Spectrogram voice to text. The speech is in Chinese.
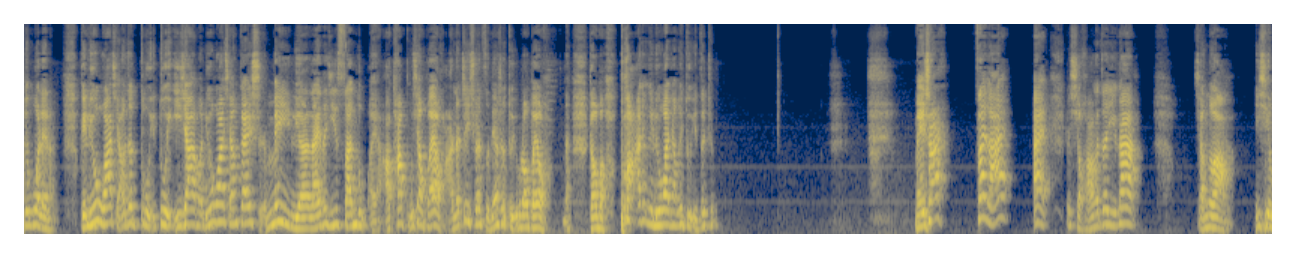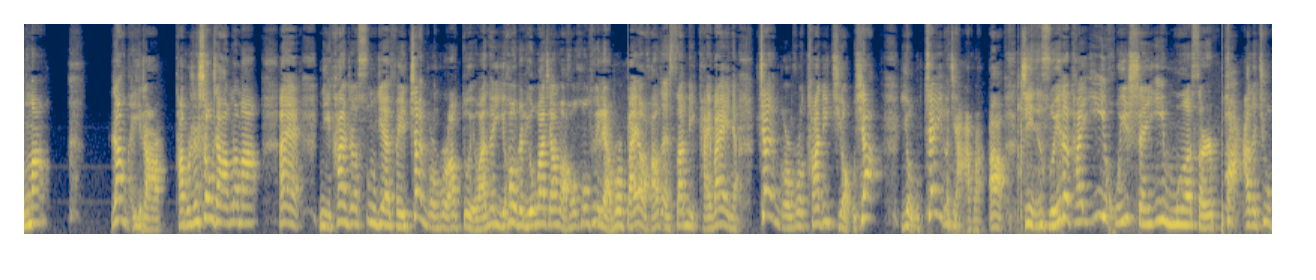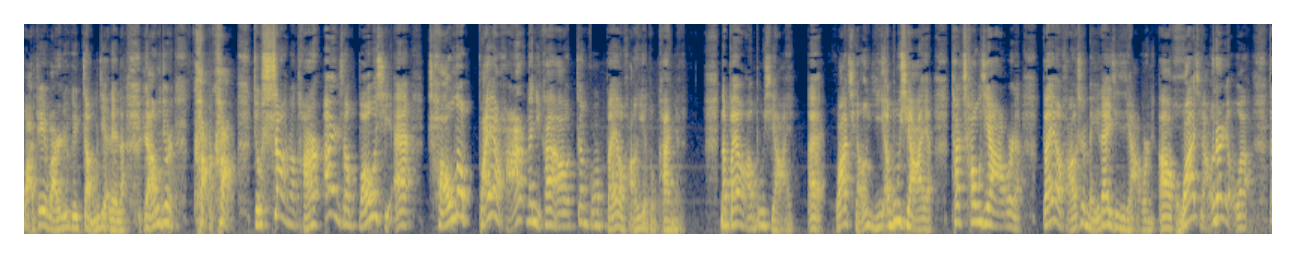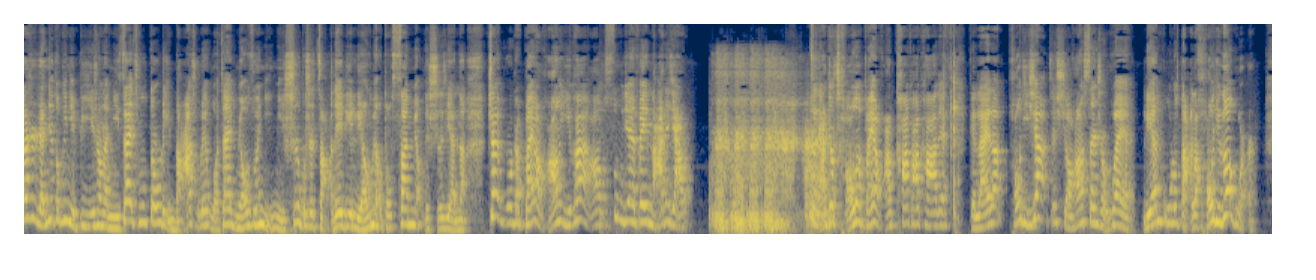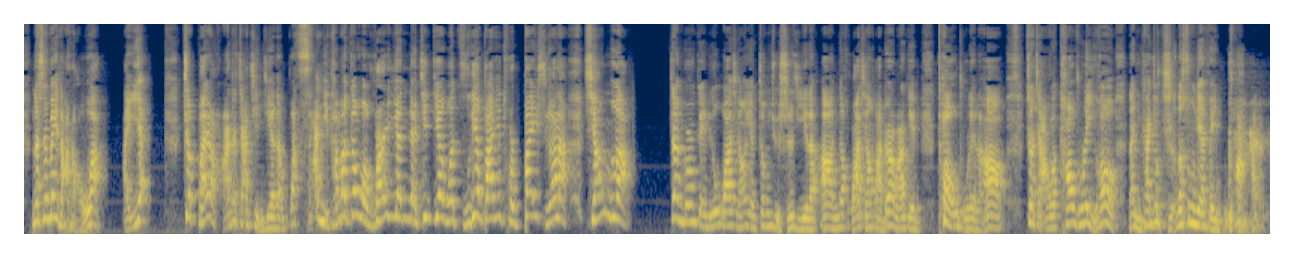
就过来了，给刘华强这怼怼一下嘛。刘华强开始没脸来得及闪躲呀，啊，他不像白小航，那这拳指定是怼不着白小航的，知道吧？啪就给刘华强给怼的就没事儿，再来。哎，这小航子这一看，强哥你行吗？让他一招，他不是受伤了吗？哎，你看这宋建飞这功夫啊，怼完他以后，这刘华强往后后退两步，白小航在三米开外呢。这功夫他的脚下有这个家伙啊，紧随着他一回身一摸身儿，啪的就把这玩意儿就给整起来了，然后就是咔咔就上上膛，按上保险，朝着白小航。那你看啊，这功夫白小航也都看见了。那白小航不瞎呀，哎，华强也不瞎呀，他抄家伙了。白小航是没带这家伙呢啊，华强那有啊，但是人家都给你逼上了，你再从兜里拿出来，我再瞄准你，你是不是咋的的？两秒到三秒的时间呢？这功夫，白小航一看啊，宋建飞拿这家伙，这家就朝着白小航咔咔咔的给来了好几下。这小航身手快呀，连咕噜打了好几个滚那是没打着啊。哎呀！这白小航这家紧接着，我操你他妈跟我玩阴的！今天我指定把你腿掰折了，强哥，战功给刘华强也争取时机了啊！你看华强把这玩意儿给掏出来了啊！这家伙掏出来以后，那你看就指着宋建飞，啪，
